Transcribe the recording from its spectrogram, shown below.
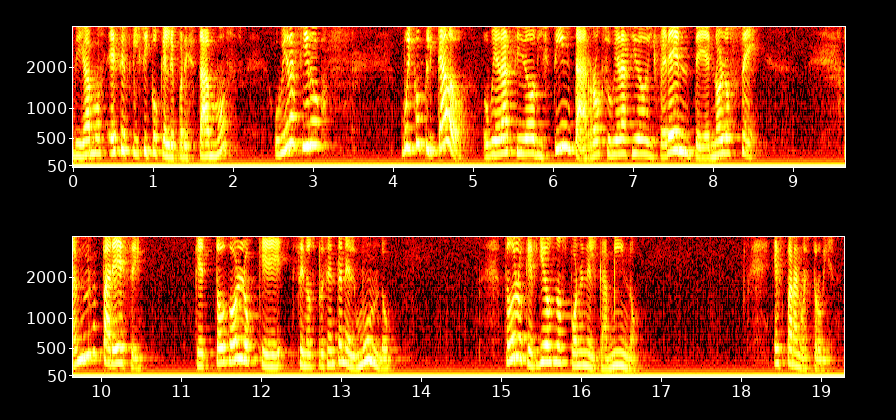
digamos, ese físico que le prestamos, hubiera sido muy complicado, hubiera sido distinta, Rox hubiera sido diferente, no lo sé. A mí me parece que todo lo que se nos presenta en el mundo, todo lo que Dios nos pone en el camino, es para nuestro bien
